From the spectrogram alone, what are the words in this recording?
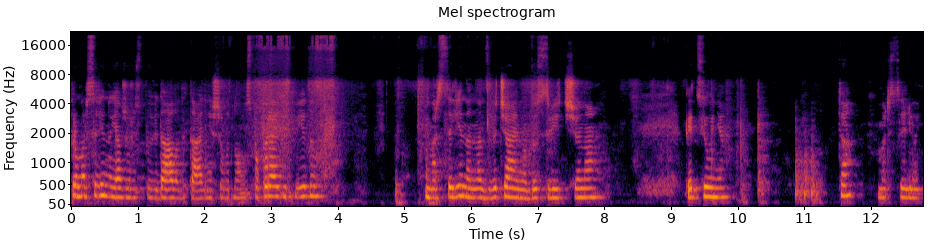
Про Марселіну я вже розповідала детальніше в одному з попередніх відео. Марселіна надзвичайно досвідчена кицюня. Та Марселюнь.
